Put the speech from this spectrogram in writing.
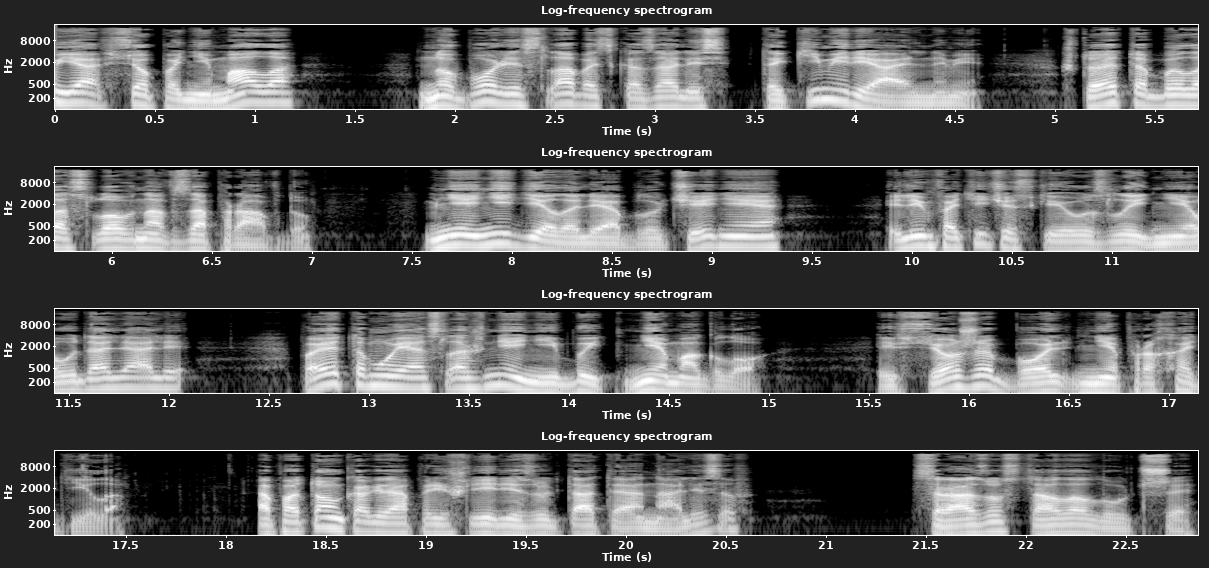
я все понимала, но боль и слабость казались такими реальными, что это было словно взаправду. Мне не делали облучение, и лимфатические узлы не удаляли, поэтому и осложнений быть не могло. И все же боль не проходила. А потом, когда пришли результаты анализов, сразу стало лучше,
